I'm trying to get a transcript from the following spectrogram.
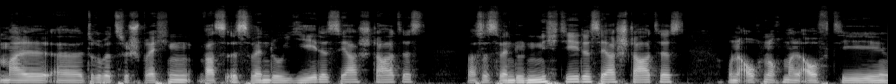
mal äh, drüber zu sprechen, was ist, wenn du jedes Jahr startest, was ist, wenn du nicht jedes Jahr startest und auch nochmal auf die,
